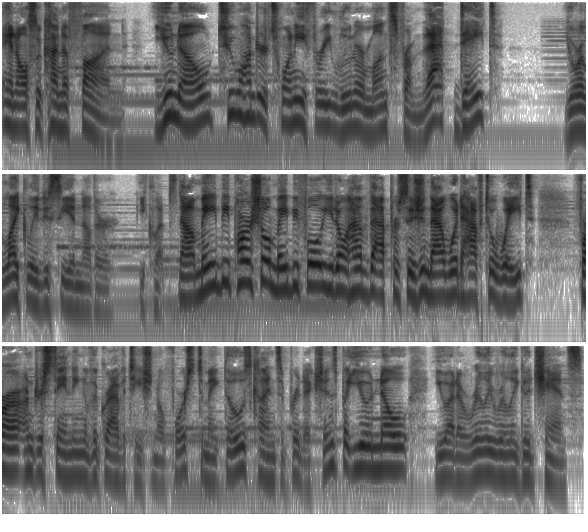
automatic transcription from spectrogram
and also kind of fun, you know 223 lunar months from that date, you're likely to see another eclipse. Now, maybe partial, maybe full. You don't have that precision. That would have to wait for our understanding of the gravitational force to make those kinds of predictions. But you know you had a really, really good chance.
